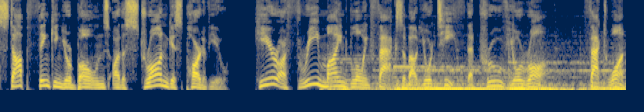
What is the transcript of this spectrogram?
Stop thinking your bones are the strongest part of you. Here are three mind-blowing facts about your teeth that prove you're wrong. Fact 1.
